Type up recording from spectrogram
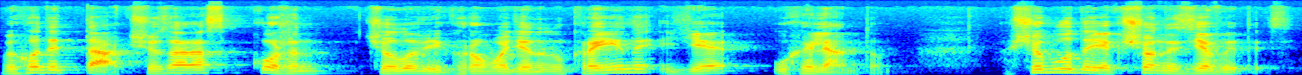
Виходить так, що зараз кожен чоловік громадянин України є ухилянтом. Що буде, якщо не з'явитись?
